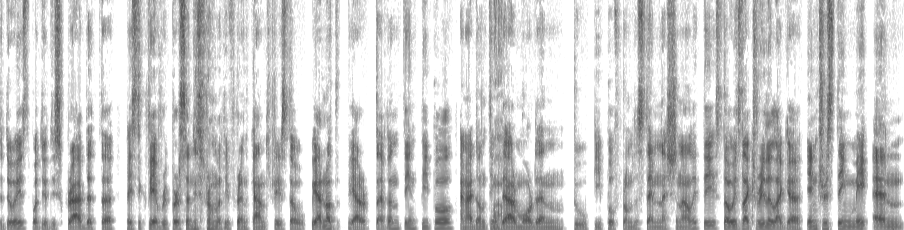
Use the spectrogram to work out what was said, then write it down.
to Doist what you described that uh, basically every person is from a different country. So we are not we are 17 people and i don't think wow. there are more than two people from the same nationality. So it's like really like a interesting mix. And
